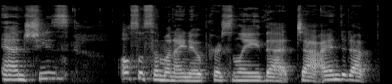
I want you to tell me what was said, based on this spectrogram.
and she's also someone I know personally that uh, I ended up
